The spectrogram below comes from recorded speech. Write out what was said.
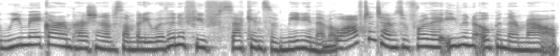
We make our impression of somebody within a few seconds of meeting them, oftentimes before they even open their mouth.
